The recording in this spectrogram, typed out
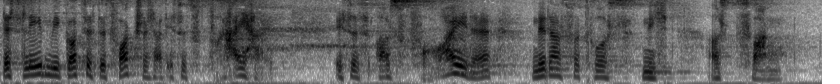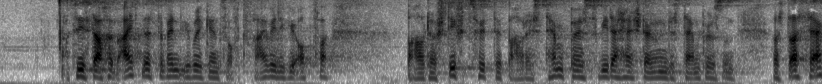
das leben, wie Gott sich das vorgestellt hat, ist es Freiheit. Ist es aus Freude, nicht aus Verdruss, nicht aus Zwang. Sie ist auch im Alten Testament übrigens oft freiwillige Opfer Bau der Stiftshütte, Bau des Tempels, Wiederherstellung des Tempels. Und was da sehr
